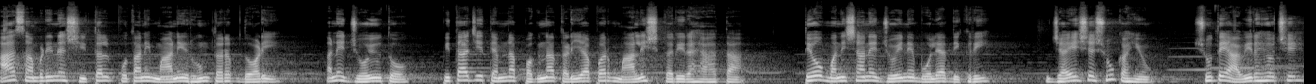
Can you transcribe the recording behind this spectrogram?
આ સાંભળીને શીતલ પોતાની માની રૂમ તરફ દોડી અને જોયું તો પિતાજી તેમના પગના તળિયા પર માલિશ કરી રહ્યા હતા. તેઓ મનીષાને જોઈને બોલ્યા, દીકરી, જયેશે શું કહ્યું? શું તે આવી રહ્યો છે?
